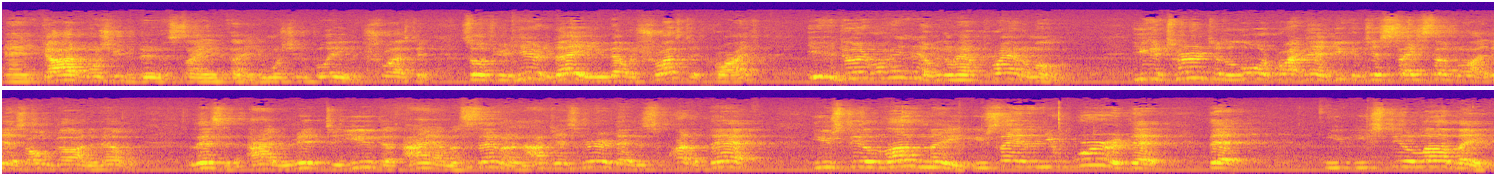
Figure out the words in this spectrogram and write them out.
And God wants you to do the same thing. He wants you to believe and trust Him. So if you're here today and you've never trusted Christ, you can do it right now. We're going to have prayer in a moment. You can turn to the Lord right now. You can just say something like this, Oh God in heaven, listen, I admit to you that I am a sinner, and I just heard that in spite of that, you still love me. You say it in your word that, that you, you still love me.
